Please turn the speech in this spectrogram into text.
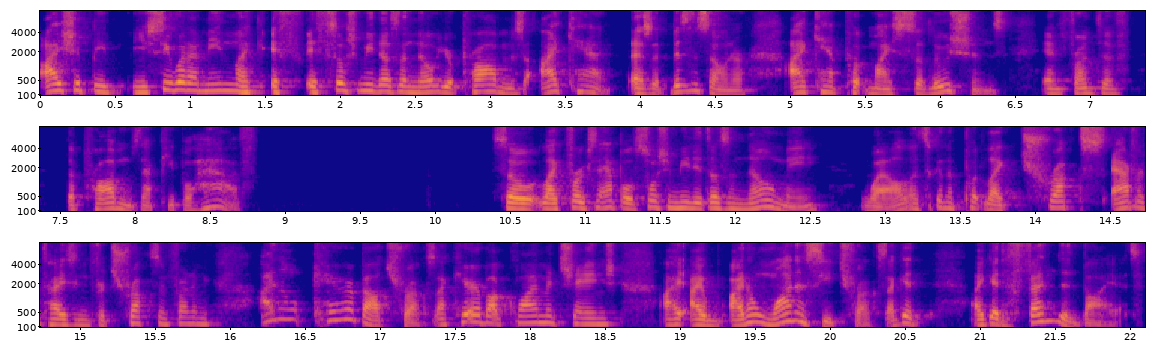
I should be, you see what I mean? Like if, if social media doesn't know your problems, I can't, as a business owner, I can't put my solutions in front of the problems that people have. So like, for example, social media doesn't know me well, it's going to put like trucks, advertising for trucks in front of me. I don't care about trucks. I care about climate change. I, I, I don't want to see trucks. I get, I get offended by it,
